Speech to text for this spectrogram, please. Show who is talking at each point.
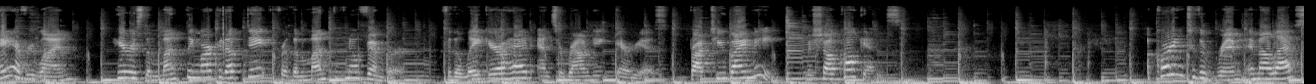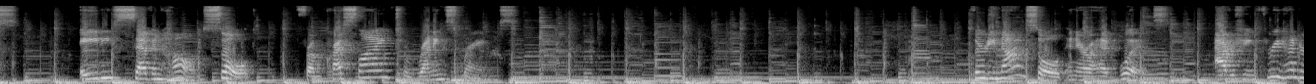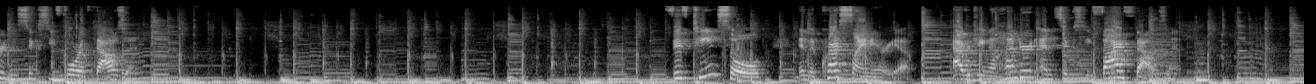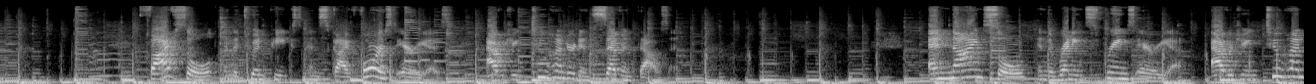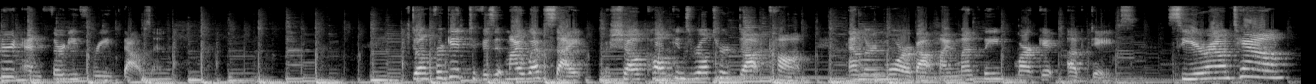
Speaker 1: Hey everyone! Here is the monthly market update for the month of November for the Lake Arrowhead and surrounding areas. Brought to you by me, Michelle Calkins. According to the RIM MLS, 87 homes sold from Crestline to Running Springs. 39 sold in Arrowhead Woods, averaging 364,000. 15 sold in the Crestline area, averaging 165,000. 5 sold in the Twin Peaks and Sky Forest areas, averaging 207,000. And 9 sold in the Running Springs area, averaging 233,000. Don't forget to visit my website, michellecalkinsrealtor.com and learn more about my monthly market updates. See you around town!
